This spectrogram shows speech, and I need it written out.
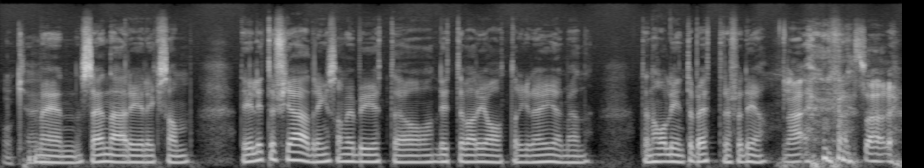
Okej. men sen är det liksom, det är lite fjädring som vi byter och lite variatorgrejer, men den håller inte bättre för det. Nej, så är det.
